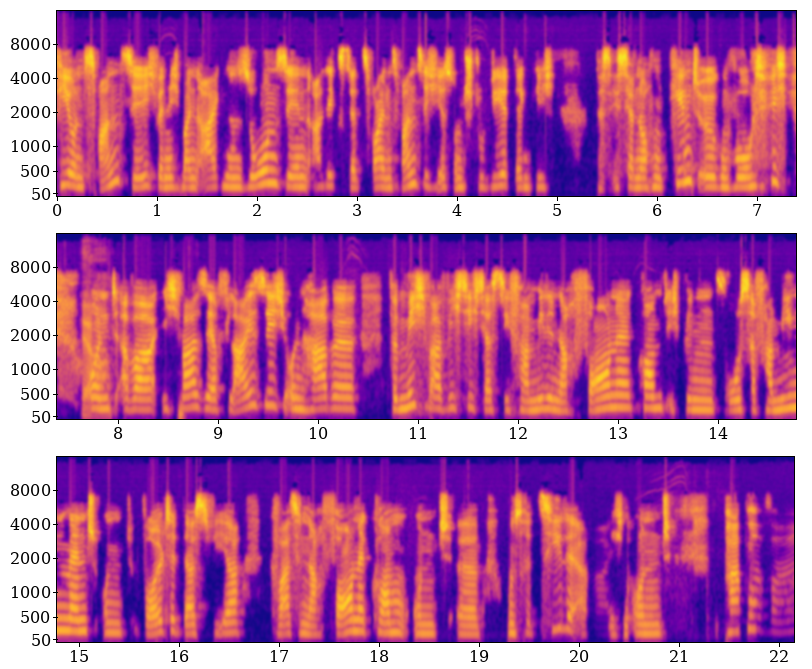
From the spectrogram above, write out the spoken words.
24. Wenn ich meinen eigenen Sohn sehe, Alex, der 22 ist und studiert, denke ich, das ist ja noch ein Kind irgendwo nicht. Ja. Und aber ich war sehr fleißig und habe, für mich war wichtig, dass die Familie nach vorne kommt. Ich bin ein großer Familienmensch und wollte, dass wir quasi nach vorne kommen und äh, unsere Ziele erreichen. Und Papa war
